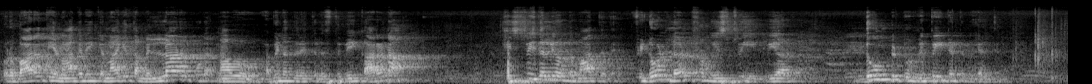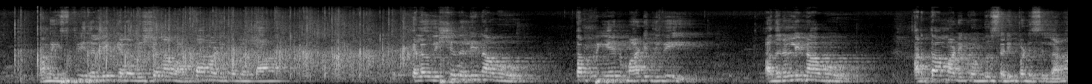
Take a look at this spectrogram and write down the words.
ಅವರ ಭಾರತೀಯ ನಾಗರಿಕನಾಗಿ ತಮ್ಮೆಲ್ಲರೂ ಕೂಡ ನಾವು ಅಭಿನಂದನೆ ತಿಳಿಸ್ತೀವಿ. ಕಾರಣ ಹಿಸ್ಟ್ರಿದಲ್ಲಿ ಒಂದು ಮಾತಿದೆ we don't learn from history we are doomed to repeat ಅಂತ ಹೇಳ್ತೀವಿ. ನಮ್ಮ ಹಿಸ್ಟ್ರಿದಲ್ಲಿ ಕೆಲವು ವಿಷಯ ನಾವು ಅರ್ಥ ಮಾಡಿಕೊಳ್ಳಲ್ಲ. ಕೆಲವು ವಿಷಯದಲ್ಲಿ ನಾವು ತಪ್ಪು ಏನು ಮಾಡಿದ್ದೀವಿ, ಅದರಲ್ಲಿ ನಾವು ಅರ್ಥ ಮಾಡಿಕೊಂಡು ಸರಿಪಡಿಸಿಲ್ಲನ,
